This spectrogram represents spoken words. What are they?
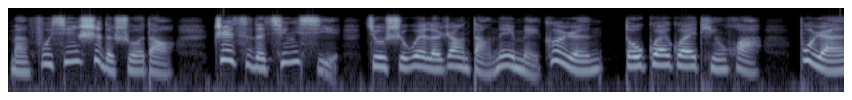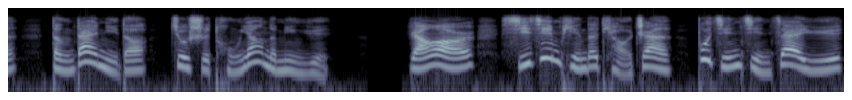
满腹心事的说道：“这次的清洗就是为了让党内每个人都乖乖听话，不然等待你的就是同样的命运。”然而，习近平的挑战不仅仅在于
